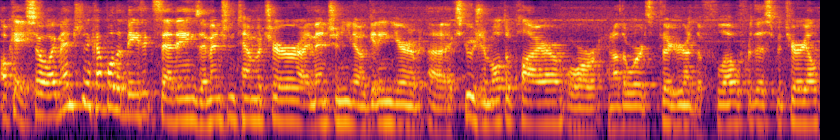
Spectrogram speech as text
Okay, so I mentioned a couple of the basic settings. I mentioned temperature. I mentioned, you know, getting your uh, extrusion multiplier, or in other words, figuring out the flow for this material.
